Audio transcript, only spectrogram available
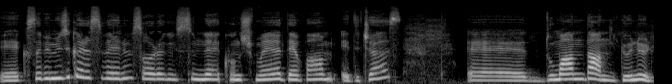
E, kısa bir müzik arası verelim sonra Gülsün'le konuşmaya devam edeceğiz. E, Dumandan Gönül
